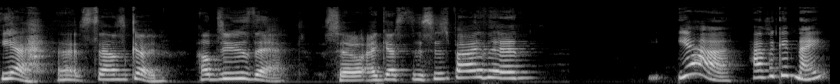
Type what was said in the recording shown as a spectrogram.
Yeah, that sounds good. I'll do that. So I guess this is bye then. Yeah, have a good night.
